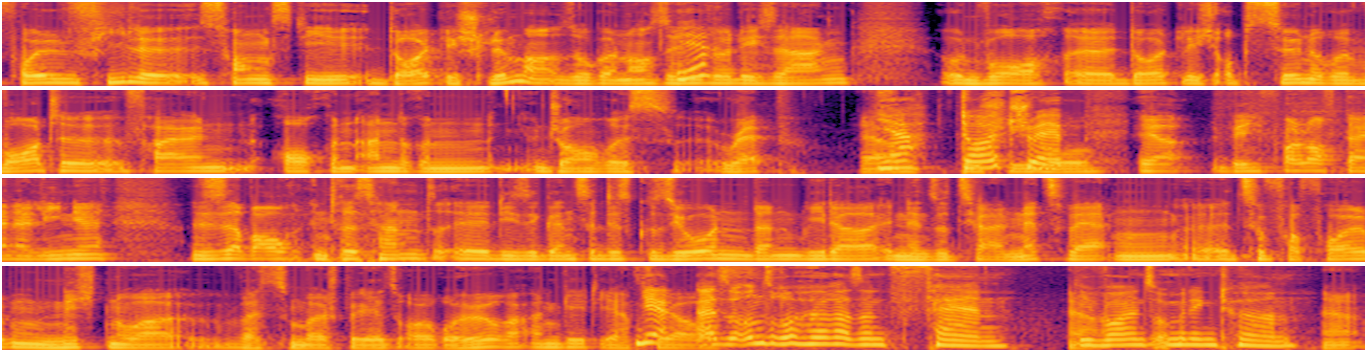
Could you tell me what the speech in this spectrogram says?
voll viele Songs, die deutlich schlimmer sogar noch sind, Ja. würde ich sagen, und wo auch äh, deutlich obszönere Worte fallen, auch in anderen Genres Rap. Ja, Deutschrap. Bushido. Ja, bin ich voll auf deiner Linie. Es ist aber auch interessant, äh, diese ganze Diskussion dann wieder in den sozialen Netzwerken äh, zu verfolgen. Nicht nur, was zum Beispiel jetzt eure Hörer angeht. Ihr habt ja, ja, also unsere Hörer sind Fan. Die Ja. wollen es unbedingt hören. ja,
